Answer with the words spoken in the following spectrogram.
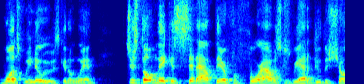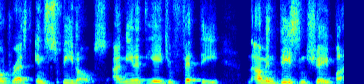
Once we knew he was gonna win, just don't make us sit out there for four hours because we had to do the show dressed in speedos. I mean, at the age of 50, I'm in decent shape, but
